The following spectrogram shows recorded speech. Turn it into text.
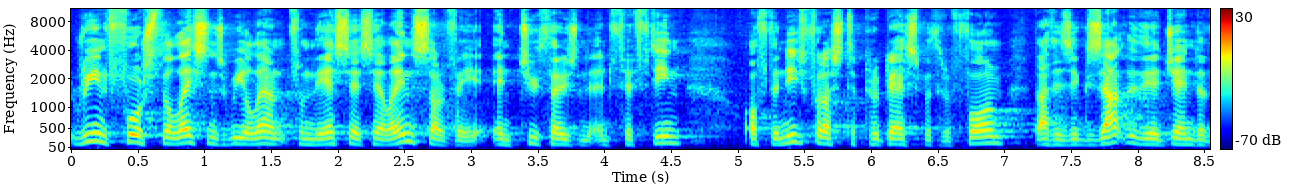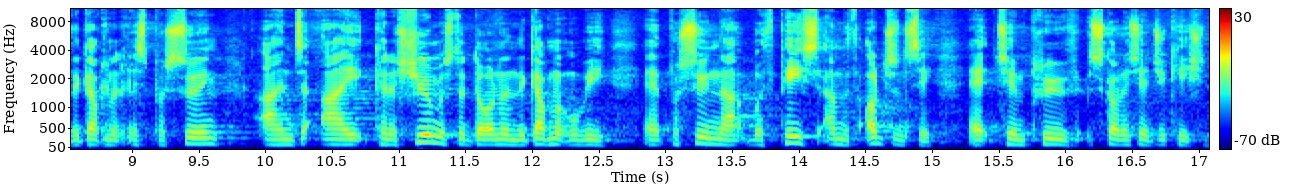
reinforce the lessons we learnt from the SSLN survey in 2015 of the need for us to progress with reform. That is exactly the agenda the government is pursuing and I can assure Mr Dornan the government will be uh, pursuing that with pace and with urgency uh, to improve Scottish education.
